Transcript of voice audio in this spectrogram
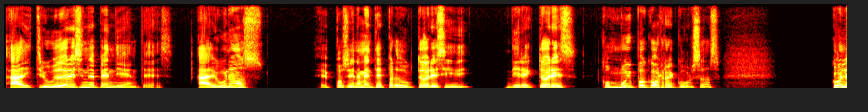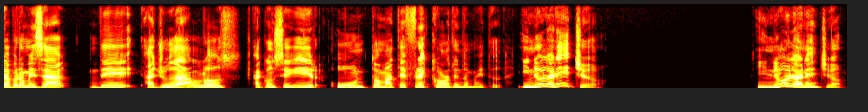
a distribuidores independientes, a algunos eh, posiblemente productores y directores con muy pocos recursos, con la promesa de ayudarlos a conseguir un tomate fresco en Rotten Tomatoes. Y no lo han hecho. Y no lo han hecho.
